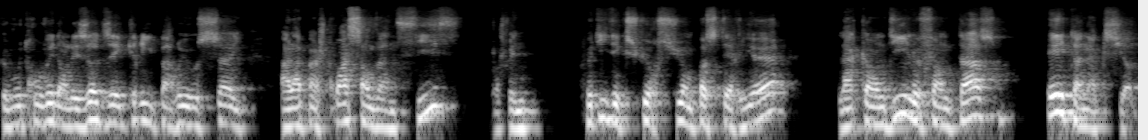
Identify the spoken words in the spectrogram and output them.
que vous trouvez dans les autres écrits parus au seuil à la page 326, je fais une petite excursion postérieure, Lacan dit le fantasme est un axiome.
